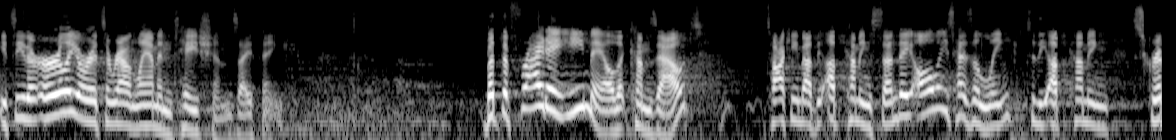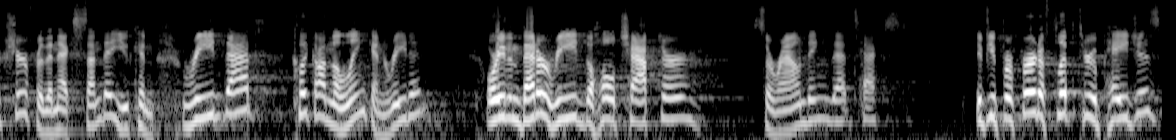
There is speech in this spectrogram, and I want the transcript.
it's either early or it's around Lamentations, I think. But the Friday email that comes out talking about the upcoming Sunday always has a link to the upcoming scripture for the next Sunday. You can read that, click on the link and read it. Or even better, read the whole chapter surrounding that text. If you prefer to flip through pages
